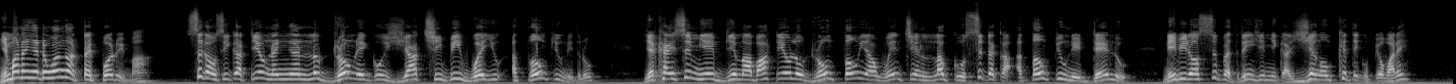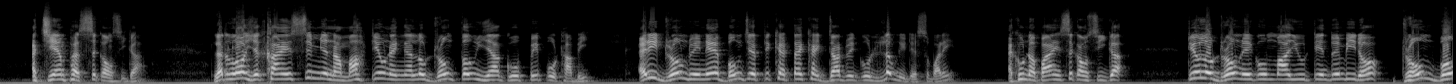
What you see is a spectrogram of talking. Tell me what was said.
မြန်မာနိုင်ငံတဝန်းကတိုက်ပွဲတွေမှာစစ်ကောင်စီကတရုတ်နိုင်ငံလုတ် drone တွေကိုယာချီပြီးဝယ်ယူအသုံးပြုနေတယ်လို့ရခိုင်စစ်မြေပြင်မှာပါတရုတ်လုတ် drone 300ဝန်းကျင်လောက်ကိုစစ်တပ်ကအသုံးပြုနေတယ်လို့နေပြည်တော်စစ်ဘက်သတင်းရင်းမြစ်ကရန်ကုန်ခေတ်တစ်ကိုပြောပါတယ် အကြမ်းဖက်စစ်ကောင်စီကလက်တလောရခိုင်စစ်မျက်နှာမှာတရုတ်နိုင်ငံလုတ် drone 300ကိုပေးပို့ထားပြီးအဲ့ဒီ drone တွေနဲ့ဘုံကျဲပစ်ခတ်တိုက်ခိုက်ဓာတ်တွေကိုလုပ်နေတယ်ဆိုပါတယ်အခုနောက်ပိုင်းစစ်ကောင်စီကတရုတ်လုတ် drone တွေကိုမာယူတင်သွင်းပြီးတော့ drone ဘုံ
